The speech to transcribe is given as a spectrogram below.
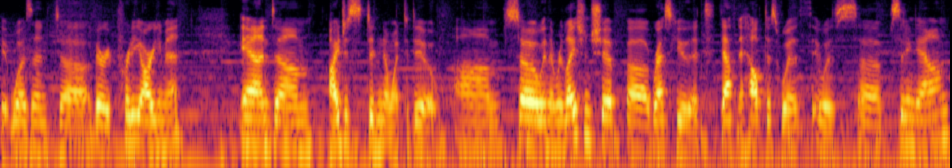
It wasn't uh, a very pretty argument, and um, I just didn't know what to do. Um, so in the relationship uh, rescue that Daphna helped us with, it was uh, sitting down,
